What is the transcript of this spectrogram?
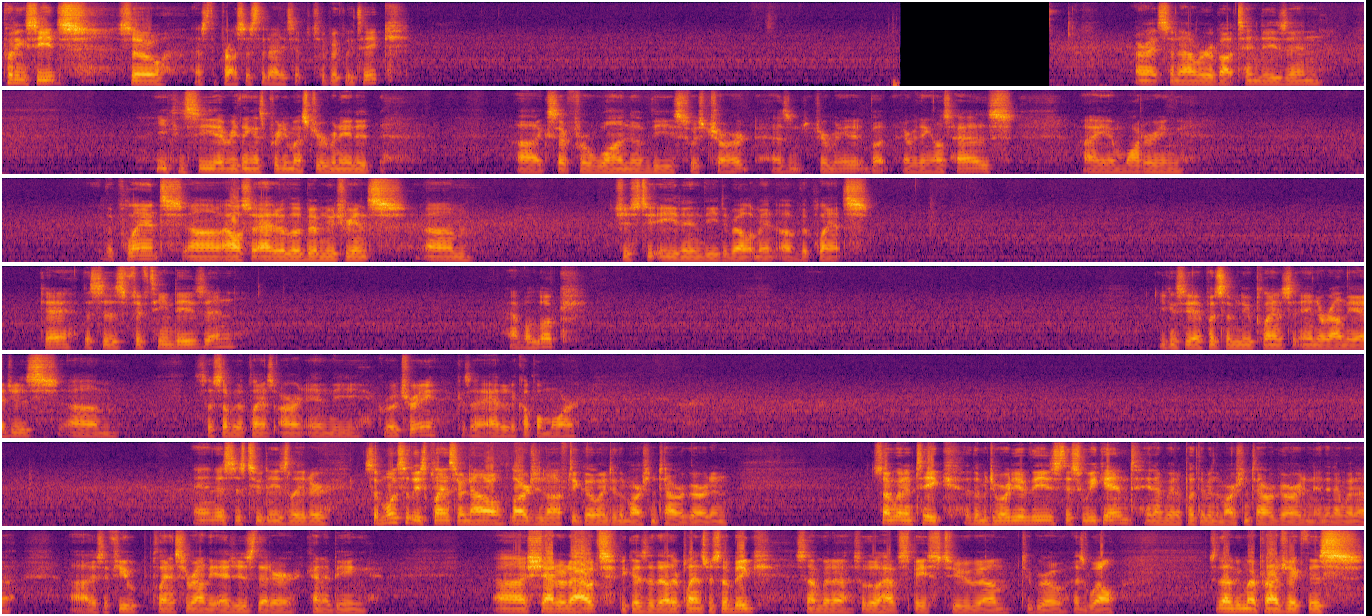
putting seeds. So that's the process that I typically take. Alright, so now we're about 10 days in. You can see everything is pretty much germinated uh, except for one of the Swiss chard hasn't germinated, but everything else has. I am watering the plant. Uh, I also added a little bit of nutrients um, just to aid in the development of the plants. Okay, this is 15 days in. Have a look. You can see I put some new plants in around the edges. Um, so some of the plants aren't in the grow tray because I added a couple more. And this is two days later. So most of these plants are now large enough to go into the Martian Tower Garden. So I'm going to take the majority of these this weekend and I'm going to put them in the Martian Tower Garden and then I'm going to uh, there's a few plants around the edges that are kind of being uh, shadowed out because of the other plants are so big. So I'm gonna so they'll have space to um, to grow as well. So that'll be my project this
